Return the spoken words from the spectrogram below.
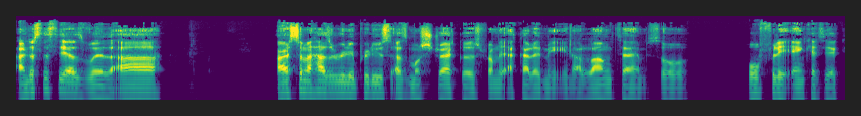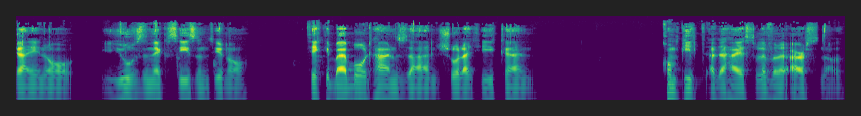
and just to say as well, uh, Arsenal hasn't really produced as much strikers from the academy in a long time. So hopefully Nketiah can, you know, use the next season to, you know, take it by both hands and show that he can compete at the highest level at Arsenal.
